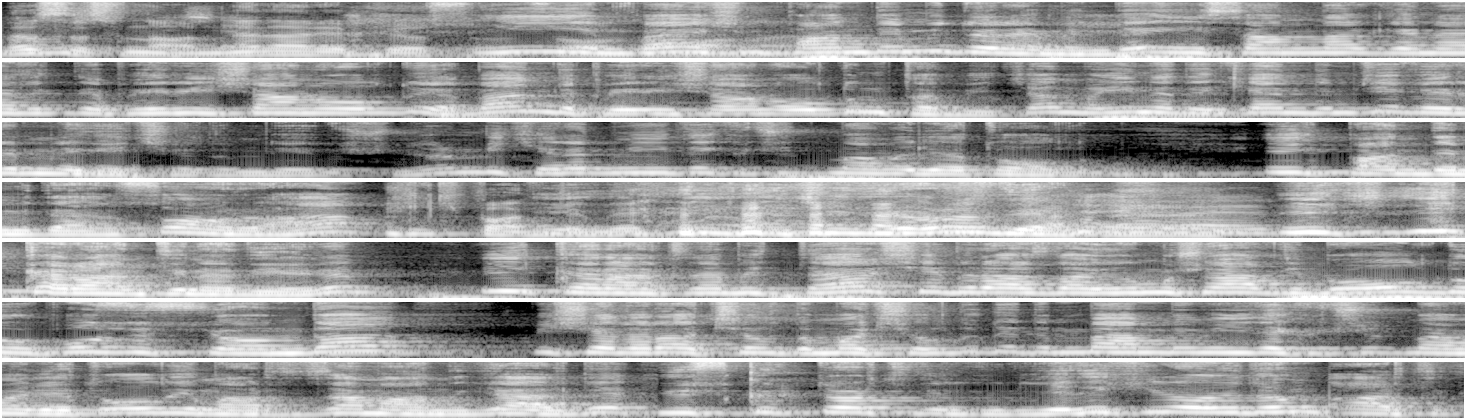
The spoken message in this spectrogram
Nasılsın abi? Neler yapıyorsun? İyiyim. Ben şimdi pandemi döneminde insanlar genellikle perişan oldu ya. Ben de perişan oldum tabii ki ama yine de kendimce verimli geçirdim diye düşünüyorum. Bir kere mide küçültme ameliyatı oldum. İlk pandemiden sonra İlk pandemi. ilk, ilk diyoruz ya. İlk ilk karantina diyelim. İlk karantina bitti. Her şey biraz daha yumuşar gibi olduğu pozisyonda bir şeyler açıldı açıldı dedim ben bir mide küçültme ameliyatı olayım artık zamanı geldi. 144,7 kiloydum artık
